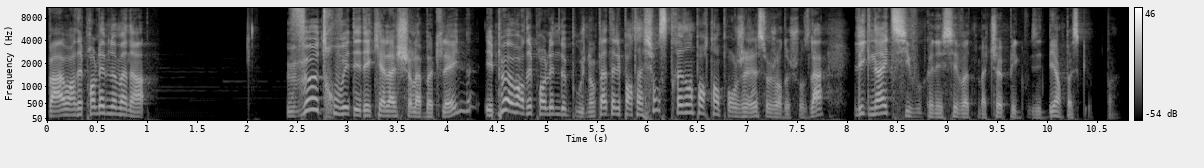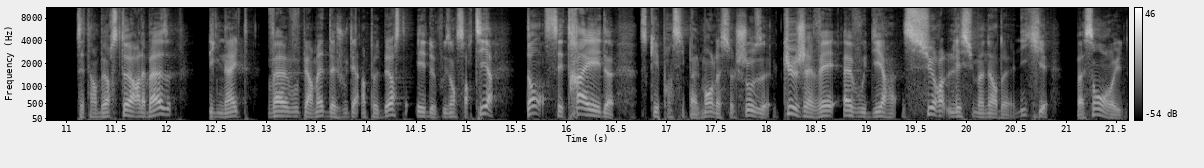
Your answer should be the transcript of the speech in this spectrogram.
va avoir des problèmes de mana, veut trouver des décalages sur la bot lane et peut avoir des problèmes de push. Donc la téléportation, c'est très important pour gérer ce genre de choses-là. L'Ignite, si vous connaissez votre match-up et que vous êtes bien, parce que c'est un burster à la base, l'Ignite va vous permettre d'ajouter un peu de burst et de vous en sortir dans ses trades. Ce qui est principalement la seule chose que j'avais à vous dire sur les summoners de Annie. Passons aux runes.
